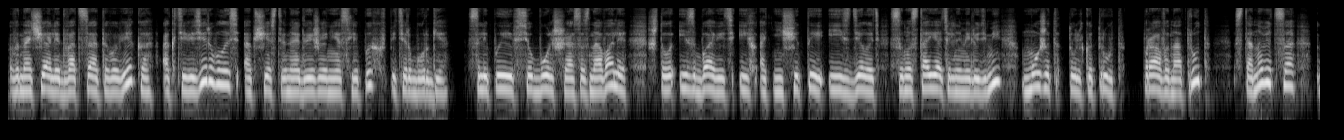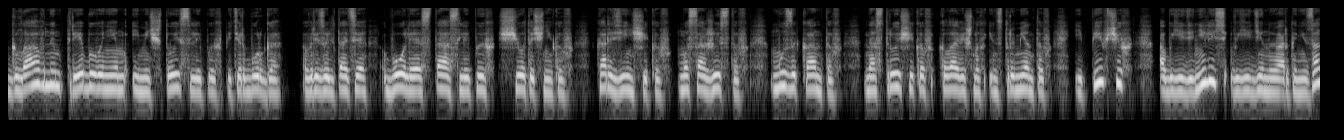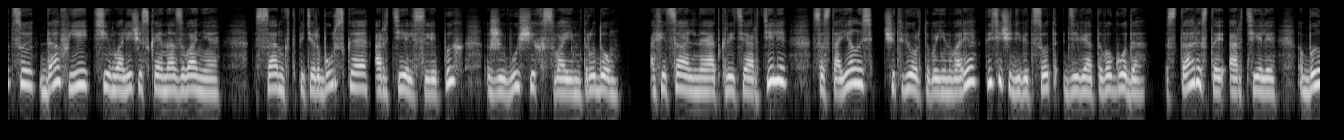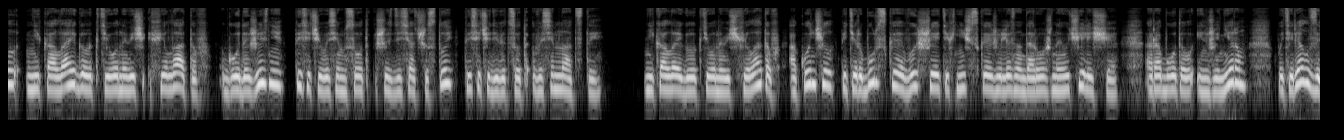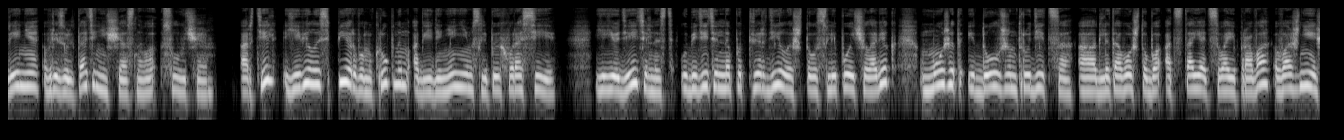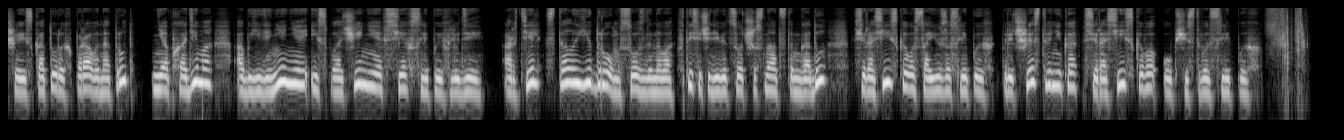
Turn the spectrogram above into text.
В начале XX века активизировалось общественное движение слепых в Петербурге. Слепые все больше осознавали, что избавить их от нищеты и сделать самостоятельными людьми может только труд. Право на труд становится главным требованием и мечтой слепых Петербурга. В результате более ста слепых щеточников, корзинщиков, массажистов, музыкантов, настройщиков клавишных инструментов и певчих объединились в единую организацию, дав ей символическое название «Санкт-Петербургская артель слепых, живущих своим трудом». Официальное открытие артели состоялось 4 января 1909 года. Старостой артели был Николай Галактионович Филатов, годы жизни 1866-1918. Николай Галактионович Филатов окончил Петербургское высшее техническое железнодорожное училище, работал инженером, потерял зрение в результате несчастного случая. Артель явилась первым крупным объединением слепых в России – ее деятельность убедительно подтвердила, что слепой человек может и должен трудиться, а для того, чтобы отстоять свои права, важнейшее из которых право на труд, необходимо объединение и сплочение всех слепых людей. Артель стала ядром созданного в 1916 году Всероссийского союза слепых, предшественника Всероссийского общества слепых.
